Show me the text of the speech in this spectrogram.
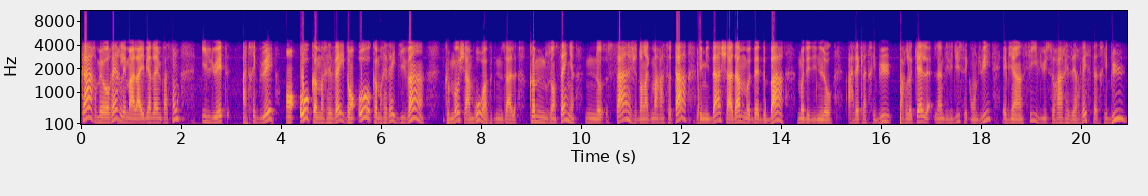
Car, mais horaire les malas, et bien de la même façon, il lui est attribué en haut comme réveil d'en haut, comme réveil divin, comme Moshe comme nous enseignent nos sages dans la Gemara Sota, Adam Moded Ba Modedinlo, avec l'attribut par lequel l'individu s'est conduit, eh bien ainsi il lui sera réservé cet attribut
